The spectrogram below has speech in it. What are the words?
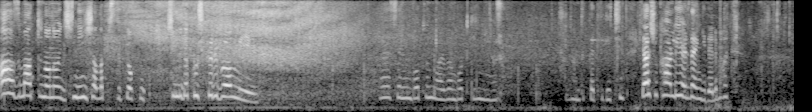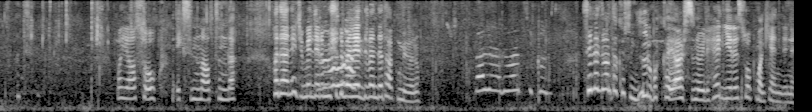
Ağzıma attın onu. Şimdi inşallah pislik yoktur. Şimdi de kuş gribi olmayayım. Ha, senin botun var. Ben bot giymiyorum. Şuradan dikkatli geçeyim. Gel şu karlı yerden gidelim hadi. Hadi. Bayağı soğuk. Eksinin altında. Hadi anneciğim ellerim üşüdü. Ben eldiven de takmıyorum. Ben eldiven çıkıyorum. Sen eldiven takıyorsun. Yürü bak kayarsın öyle. Her yere sokma kendini.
